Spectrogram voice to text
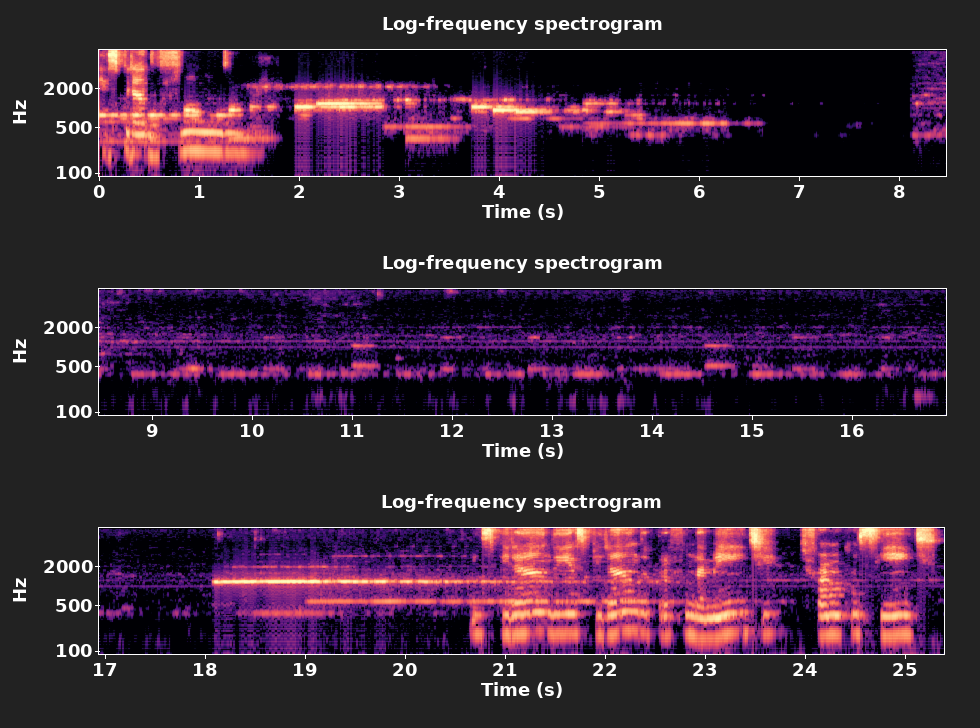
Respirando fundo. inspirando e expirando profundamente, de forma consciente.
